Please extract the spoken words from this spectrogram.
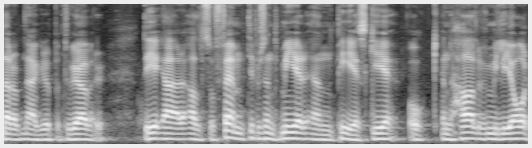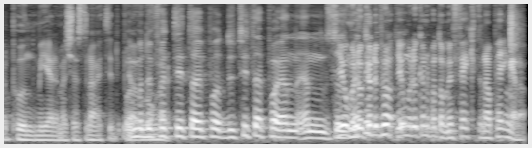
när, de- när gruppen tog över. Det är alltså 50% mer än PSG och en halv miljard pund mer än Manchester United på ja, men du, får titta på, du tittar på en... en Jo men, då kan du prata, jo, men då kan du prata om effekten av pengarna.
